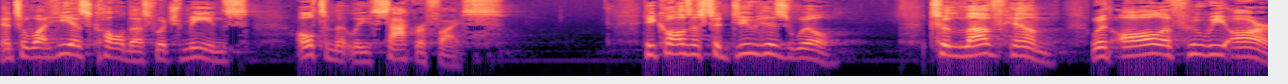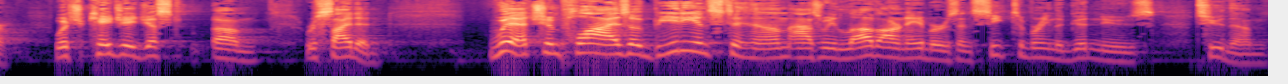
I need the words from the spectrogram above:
and to what He has called us, which means ultimately sacrifice. He calls us to do His will, to love Him with all of who we are, which KJ just um, recited, which implies obedience to Him as we love our neighbors and seek to bring the good news to them,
